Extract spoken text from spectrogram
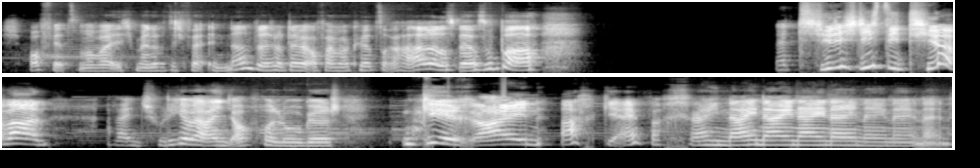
Ich hoffe jetzt mal, weil ich meine, sich verändern. Vielleicht hat er auf einmal kürzere Haare, das wäre super. Natürlich schließt die Tür, Mann! Aber entschuldige, wäre eigentlich auch voll logisch. Geh rein! Ach, geh einfach rein. Nein, nein, nein, nein, nein, nein, nein.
